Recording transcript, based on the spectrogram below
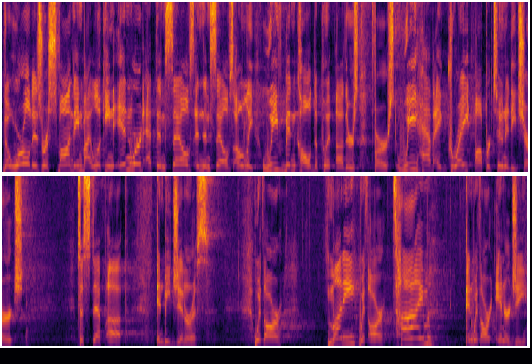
The world is responding by looking inward at themselves and themselves only. We've been called to put others first. We have a great opportunity, church, to step up and be generous. With our money, with our time, and with our energy.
